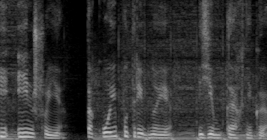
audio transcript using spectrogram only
і іншої такої потрібної їм техніки.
